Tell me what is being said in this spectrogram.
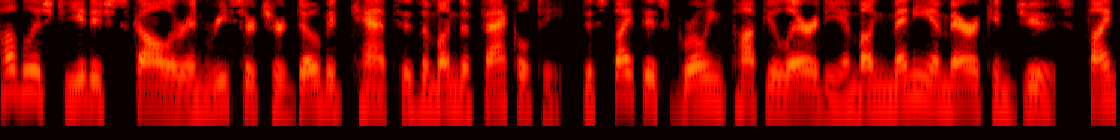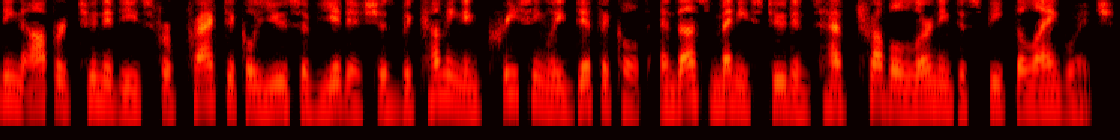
Published Yiddish scholar and researcher Dovid Katz is among the faculty. Despite this growing popularity among many American Jews, finding opportunities for practical use of Yiddish is becoming increasingly difficult, and thus many students have trouble learning to speak the language.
